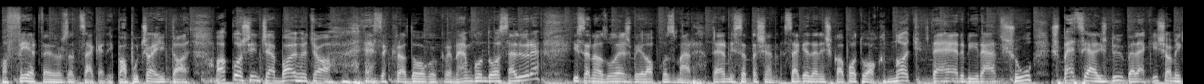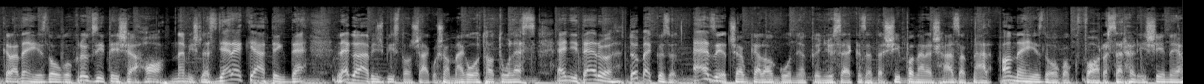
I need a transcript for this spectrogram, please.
a féltveőrzött szegedi papucsaiddal. Akkor sincsen baj, hogyha ezekre a dolgokra nem gondolsz előre, hiszen az OSB laphoz már természetesen Szegeden is kaphatóak nagy teherbírású, speciális dűbelek is, amikkel a nehéz dolgok rögzítése, ha nem is lesz gyerekjáték, de legalábbis biztonságosan megoldható lesz. Ennyit erről, többek között ezért sem kell aggódni a könnyű szerkezetes sipaneles házaknál, a nehéz dolgok falra szerelésénél.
